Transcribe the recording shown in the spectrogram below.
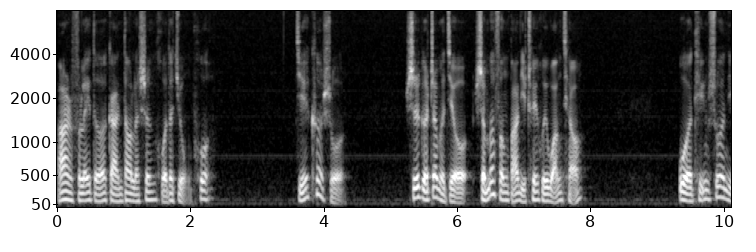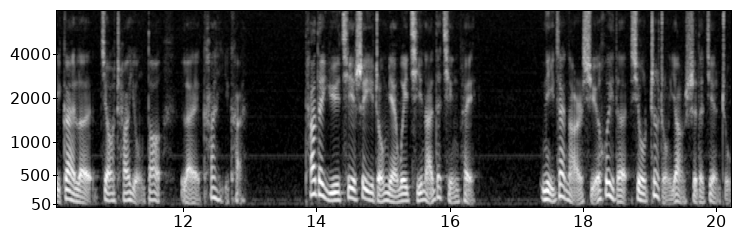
阿尔弗雷德感到了生活的窘迫。杰克说：“时隔这么久，什么风把你吹回王桥？我听说你盖了交叉甬道，来看一看。”他的语气是一种勉为其难的钦佩。你在哪儿学会的修这种样式的建筑？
